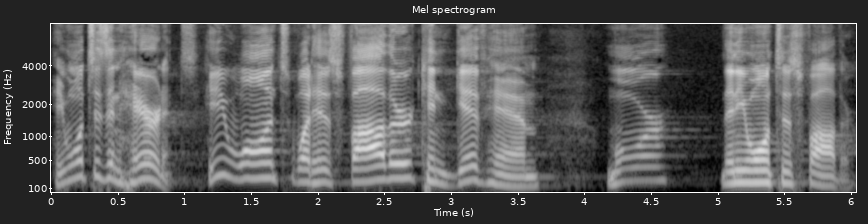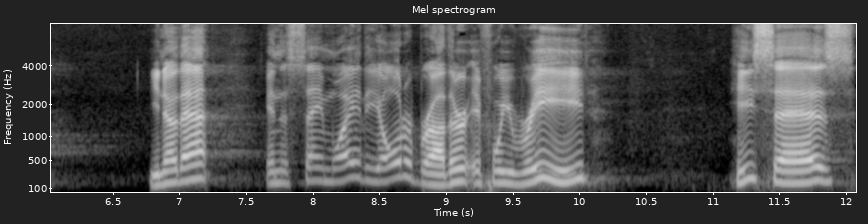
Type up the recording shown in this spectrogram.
He wants his inheritance. He wants what his father can give him more than he wants his father. You know that? In the same way, the older brother, if we read, he says,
